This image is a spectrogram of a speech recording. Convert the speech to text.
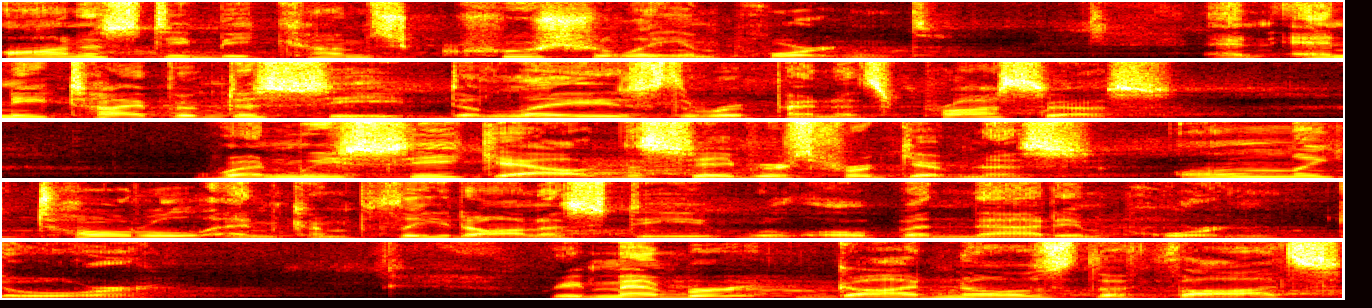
honesty becomes crucially important, and any type of deceit delays the repentance process. When we seek out the Savior's forgiveness, only total and complete honesty will open that important door. Remember, God knows the thoughts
